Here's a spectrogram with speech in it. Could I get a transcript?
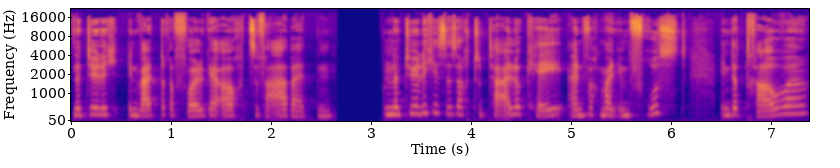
natürlich in weiterer Folge auch zu verarbeiten. Und natürlich ist es auch total okay, einfach mal im Frust, in der Trauer,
